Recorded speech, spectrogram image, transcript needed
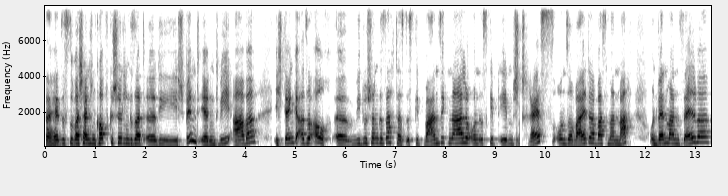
Da hättest du wahrscheinlich den Kopf geschüttelt und gesagt, äh, die spinnt irgendwie. Aber ich denke also auch, äh, wie du schon gesagt hast, es gibt Warnsignale und es gibt eben Stress und so weiter, was man macht. Und wenn man selber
